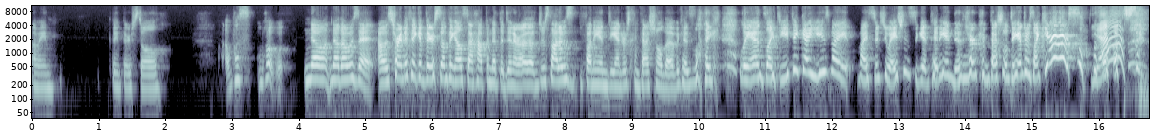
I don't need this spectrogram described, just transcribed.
I mean, I think they're still uh, was what. No, no, that was it. I was trying to think if there's something else that happened at the dinner. I just thought it was funny in D'Andra's confessional though, because like LeeAnne's like, "Do you think I use my my situations to get pity?" And in her confessional, D'Andra's like, "Yes." Yes.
